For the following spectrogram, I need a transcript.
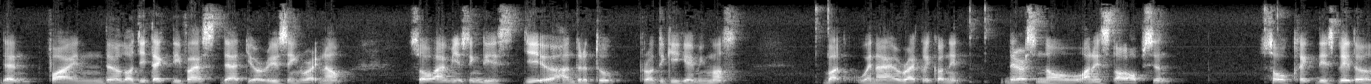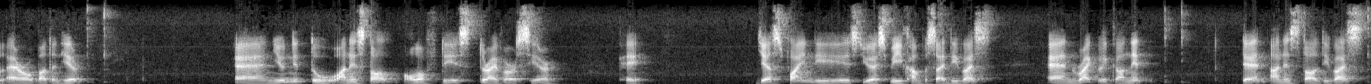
Then find the Logitech device that you're using right now. So I'm using this G102 Prodigy gaming mouse but when I right click on it there's no uninstall option. So click this little arrow button here and you need to uninstall all of these drivers here okay? Just find this USB composite device and right click on it then uninstall device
